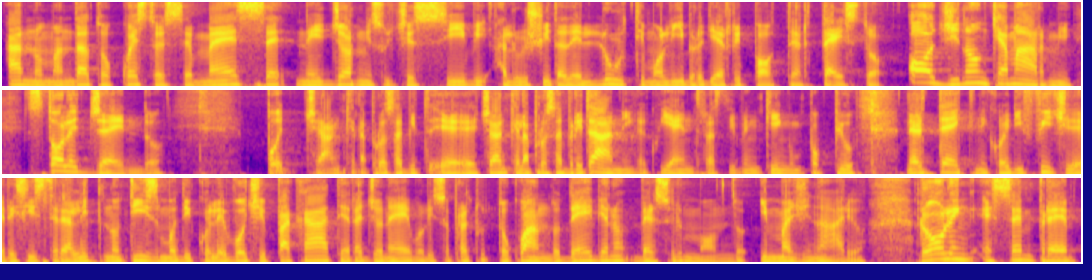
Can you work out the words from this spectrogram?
hanno mandato questo sms nei giorni successivi all'uscita dell'ultimo libro di Harry Potter. Testo, oggi non chiamarmi, sto leggendo. Poi c'è anche, prosa, eh, c'è anche, la prosa, britannica, qui entra Stephen King un po' più nel tecnico, è difficile resistere all'ipnotismo di quelle voci pacate e ragionevoli, soprattutto quando deviano verso il mondo immaginario. Rowling è sempre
